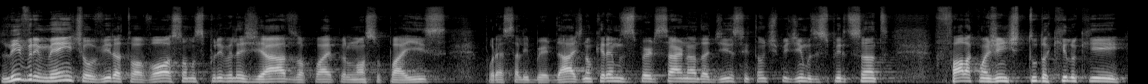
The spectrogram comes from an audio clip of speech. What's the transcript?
livremente ouvir a tua voz. Somos privilegiados, ó Pai, pelo nosso país por essa liberdade. Não queremos desperdiçar nada disso, então te pedimos, Espírito Santo, fala com a gente tudo aquilo que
